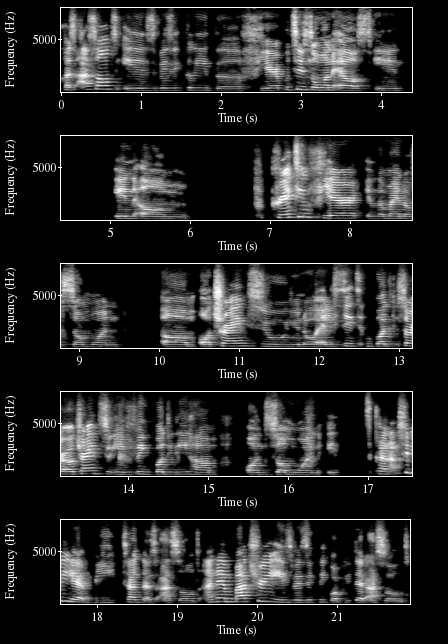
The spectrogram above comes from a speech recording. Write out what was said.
because assault is basically the fear putting someone else in in um creating fear in the mind of someone um or trying to you know elicit but sorry or trying to inflict bodily harm on someone it can actually yeah be tagged as assault and then battery is basically completed assault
